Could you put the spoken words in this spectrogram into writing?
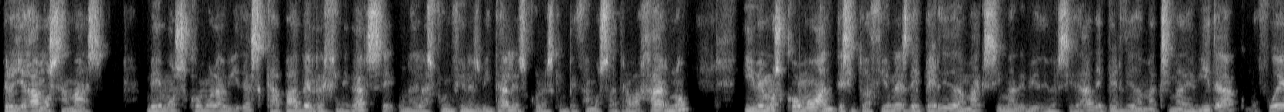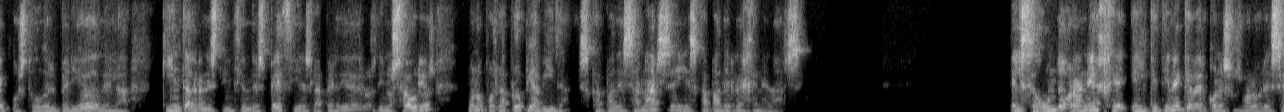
Pero llegamos a más. Vemos cómo la vida es capaz de regenerarse, una de las funciones vitales con las que empezamos a trabajar, ¿no? Y vemos cómo ante situaciones de pérdida máxima de biodiversidad, de pérdida máxima de vida, como fue pues, todo el periodo de la quinta gran extinción de especies, la pérdida de los dinosaurios, bueno, pues la propia vida es capaz de sanarse y es capaz de regenerarse. El segundo gran eje, el que tiene que ver con esos valores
